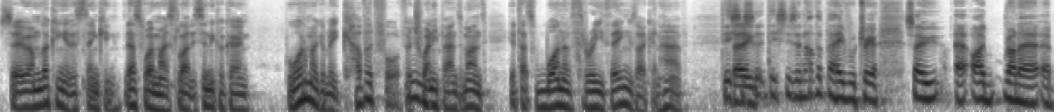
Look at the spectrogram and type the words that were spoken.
So I'm looking at this thinking that's why my slightly cynical going. But what am I going to be covered for for twenty pounds a month if that's one of three things I can have? This So- is this is another behavioural trigger. So uh, I run a, a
